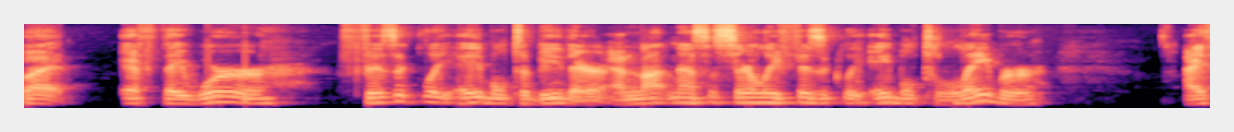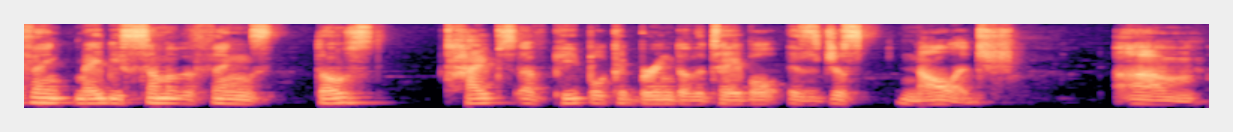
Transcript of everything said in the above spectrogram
But if they were physically able to be there and not necessarily physically able to labor, I think maybe some of the things those types of people could bring to the table is just knowledge, um,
